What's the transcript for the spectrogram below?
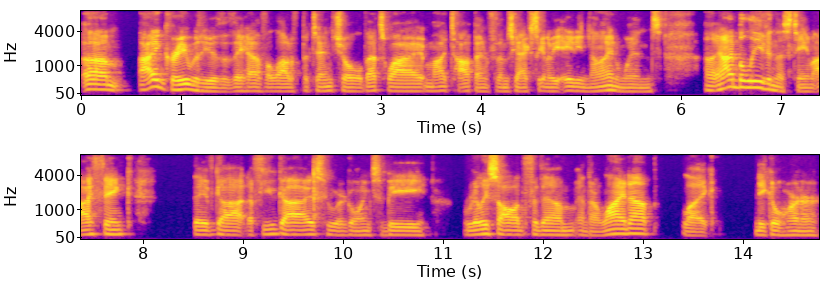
Um, I agree with you that they have a lot of potential. That's why my top end for them is actually going to be 89 wins. Uh, and I believe in this team. I think they've got a few guys who are going to be really solid for them in their lineup, like Nico Hoerner,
